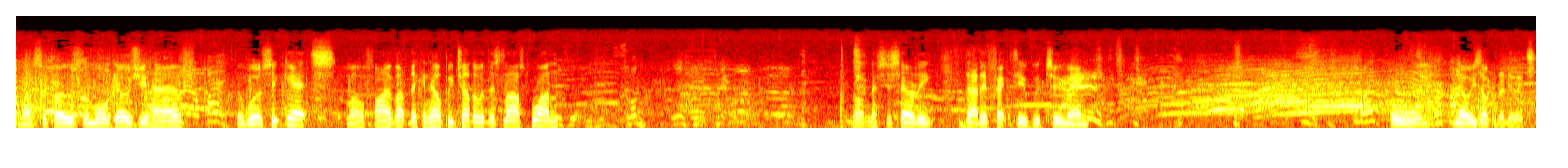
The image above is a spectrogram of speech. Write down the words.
And I suppose the more goes you have, the worse it gets. Well, five up, they can help each other with this last one. Not necessarily that effective with two men. Oh, no, he's not going to do it.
